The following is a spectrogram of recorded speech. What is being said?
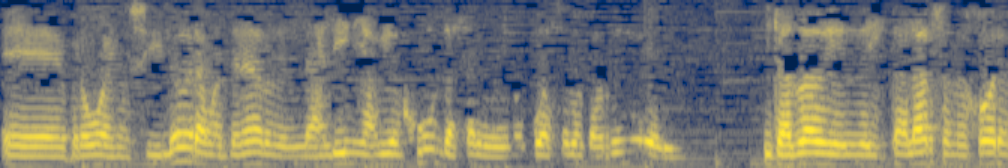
Eh, pero bueno, si logra mantener las líneas bien juntas, algo que no puede hacerlo por y tratar de, instalarse mejor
